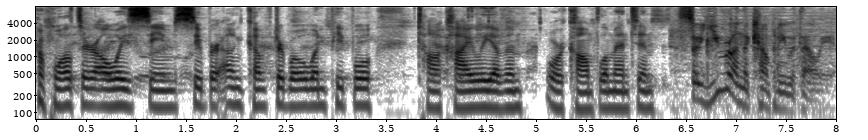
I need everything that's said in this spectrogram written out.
Walter always seems super uncomfortable when people talk highly of him or compliment him. So you run the company with Elliot?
